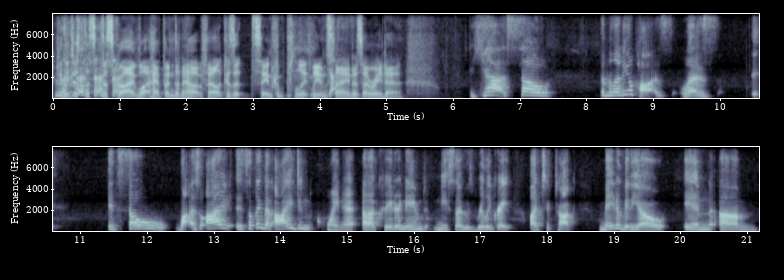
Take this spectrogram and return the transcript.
can you just describe what happened and how it felt? Because it seemed completely insane yes. as I read it. Yeah. So the millennial pause was it, it's so so I it's something that I didn't coin it. A creator named Nisa, who's really great on TikTok, made a video in um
